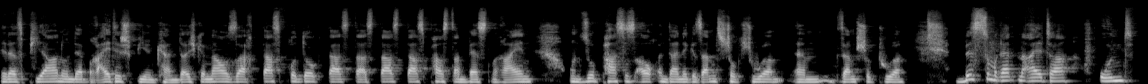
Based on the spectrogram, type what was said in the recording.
der das Piano in der Breite spielen kann, der euch genau sagt, das Produkt, das, das, das, das passt am besten rein. Und so passt es auch in deine Gesamtstruktur, ähm, Gesamtstruktur bis zum Rentenalter und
